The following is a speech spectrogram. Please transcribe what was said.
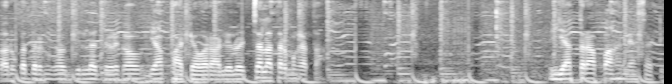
तालुका धरणगाव जिल्हा जळगाव या फाट्यावर आलेलो आहे. चला तर मग आता यात्रा पाहण्यासाठी.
